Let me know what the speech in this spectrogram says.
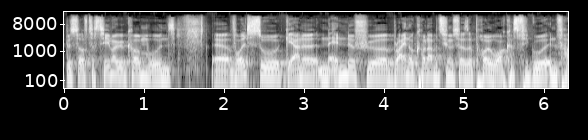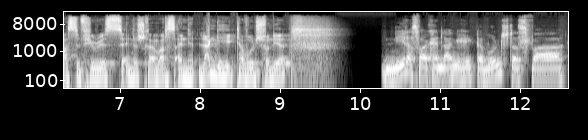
bist du auf das Thema gekommen und äh, wolltest du gerne ein Ende für Brian O'Connor bzw. Paul Walkers Figur in Fast and Furious zu Ende schreiben? War das ein lang gehegter Wunsch von dir? Nee, das war kein lang gehegter Wunsch. Das war,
